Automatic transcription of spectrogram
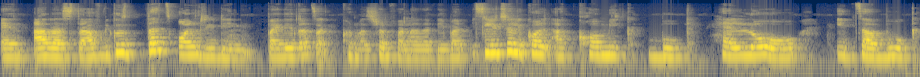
and other stuff because that's all reading. By the way that's a conversation for another day but it's literally called a comic book. Hello it's a book.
